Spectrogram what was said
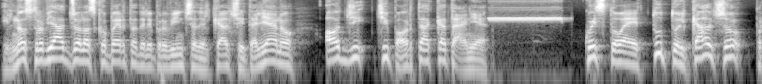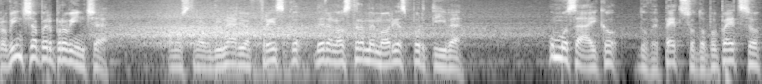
Il nostro viaggio alla scoperta delle province del calcio italiano oggi ci porta a Catania. Questo è tutto il calcio provincia per provincia, uno straordinario affresco della nostra memoria sportiva. Un mosaico dove pezzo dopo pezzo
